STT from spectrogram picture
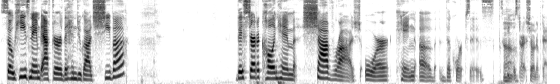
so he's named after the Hindu god Shiva. They started calling him Shavraj or King of the Corpses. People oh. start showing up dead.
